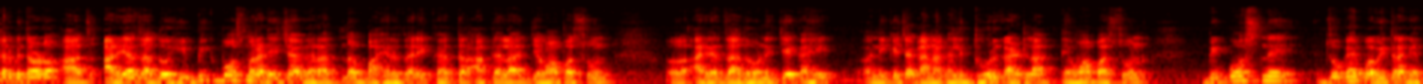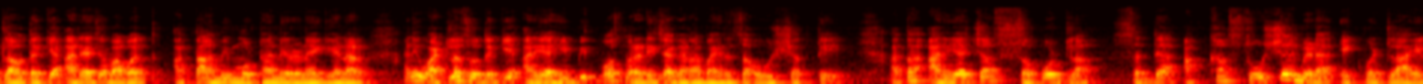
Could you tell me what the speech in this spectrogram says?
तर मित्रांनो आज आर्या जाधव ही बिग बॉस मराठीच्या घरातनं बाहेर झाली. खरं तर आपल्याला जेव्हापासून आर्या जाधवने जे काही निकेच्या कानाखाली धूर काढला तेव्हापासून बिग बॉसने जो काही पवित्रा घेतला होता की आर्याच्या बाबत आता आम्ही मोठा निर्णय घेणार. आणि वाटलंच होतं की आर्या ही बिग बॉस मराठीच्या घराबाहेर जाऊ शकते. आता आर्याच्या सपोर्टला सध्या अख्खा सोशल मीडिया एकवटला आहे.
